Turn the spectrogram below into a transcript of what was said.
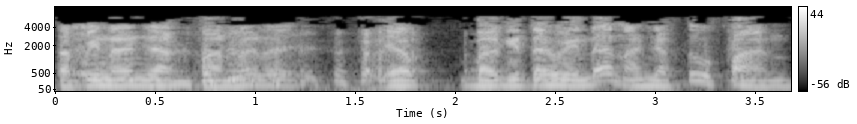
Tapi nanjak fun bike. Ya bagi Teh Winda nanjak tuh fun.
